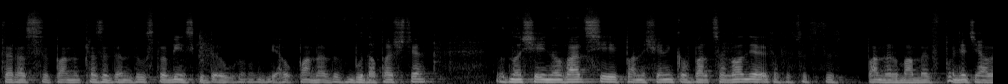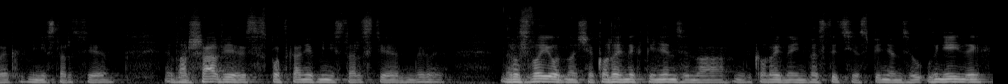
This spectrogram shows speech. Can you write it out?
teraz pan prezydent Ustrobiński był, miał pana w Budapeszcie odnośnie innowacji, pan Sieńko w Barcelonie. Panel mamy w poniedziałek w Ministerstwie w Warszawie, spotkanie w Ministerstwie e, Rozwoju odnośnie kolejnych pieniędzy na kolejne inwestycje z pieniędzy unijnych.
